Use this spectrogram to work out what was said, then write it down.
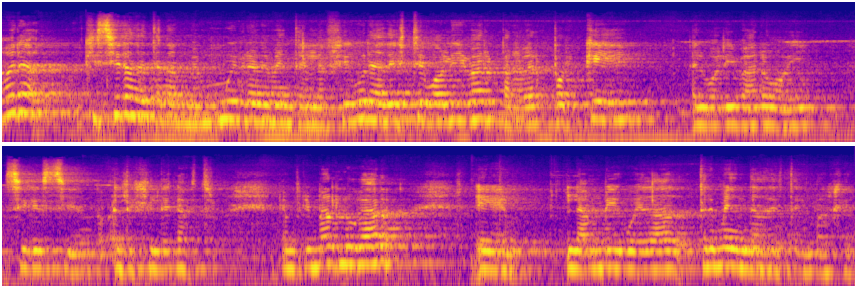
Ahora quisiera detenerme muy brevemente en la figura de este Bolívar para ver por qué el Bolívar hoy sigue siendo el de Gil de Castro. En primer lugar, eh, la ambigüedad tremenda de esta imagen.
